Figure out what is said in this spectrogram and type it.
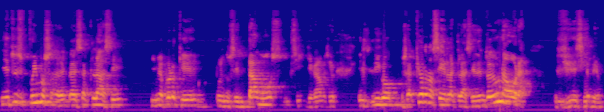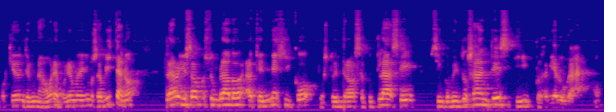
Y entonces fuimos a, esa clase y me acuerdo que pues nos sentamos, sí, llegamos y, digo, o sea, ¿qué hora va a ser la clase? Dentro de una hora. Yo decía, pero ¿por qué dentro de una hora? ¿Por qué no venimos ahorita, no? Claro, yo estaba acostumbrado a que en México, pues tú entrabas a tu clase cinco minutos antes y pues había lugar, ¿no?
